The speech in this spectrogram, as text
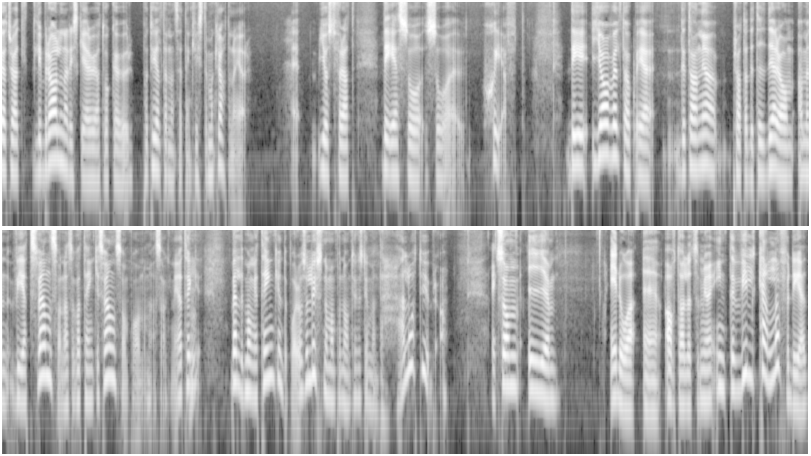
För jag tror att Liberalerna riskerar ju att åka ur på ett helt annat sätt än Kristdemokraterna gör. Eh, Just för att det är så, så skevt. Det jag vill ta upp är, det Tanja pratade tidigare om, ja, men vet Svensson, alltså vad tänker Svensson på om de här sakerna? Jag tänker, Väldigt många tänker inte på det och så lyssnar man på någonting och så tänker man, det här låter ju bra. Som i, eh, i då, eh, avtalet som jag inte vill kalla för det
